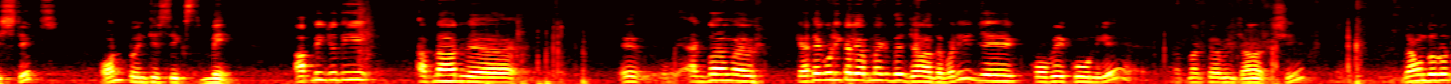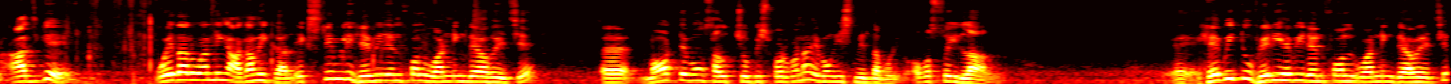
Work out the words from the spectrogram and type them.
districts on twenty six May আপনি যদি আপনার একদম ক্যাটাগরিক্যালি আপনাকে জানাতে পারি যে কবে কোন ইয়ে আপনাকে আমি জানাচ্ছি। যেমন ধরুন আজকে ওয়েদার ওয়ার্নিং আগামীকাল এক্সট্রিমলি হেভি রেনফল ওয়ার্নিং দেওয়া হয়েছে নর্থ এবং সাউথ চব্বিশ পরগনা এবং ইস্ট মিদনাপুর অবশ্যই লাল। Heavy to very heavy rainfall warning দেওয়া হয়েছে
